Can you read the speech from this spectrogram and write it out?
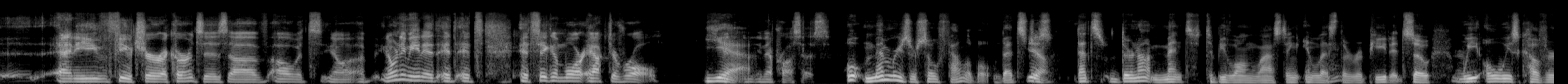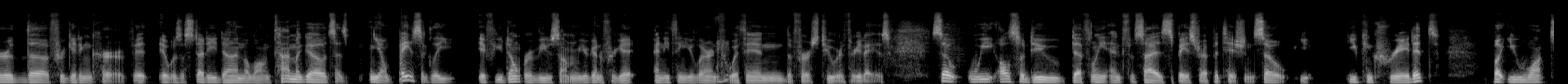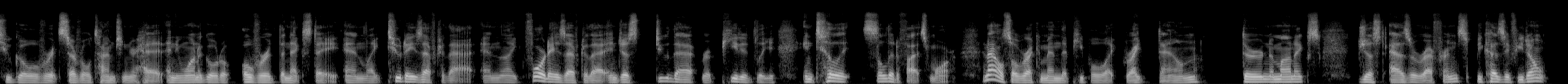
any future occurrences of oh it's you know uh, you know what I mean? It, it, it's it's taking a more active role yeah. in, in, that process. Well memories are so fallible. That's just yeah. that's they're not meant to be long lasting unless mm-hmm. they're repeated. So mm-hmm. we always cover the forgetting curve. It, it was a study done a long time ago. It says you know basically if you don't review something, you're going to forget anything you learned mm-hmm. within the first two or three days. So we also do definitely emphasize spaced repetition. So you, you can create it, but you want to go over it several times in your head and you want to go to, over it the next day and like two days after that and like four days after that and just do that repeatedly until it solidifies more. And I also recommend that people like write down their mnemonics just as a reference because if you don't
